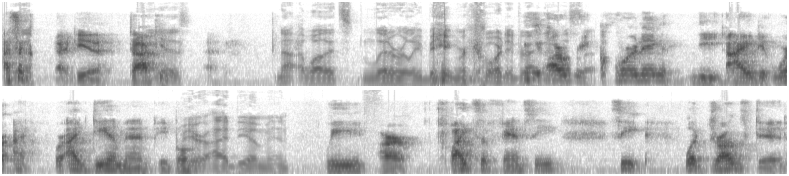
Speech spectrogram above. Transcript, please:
That's Yeah. a good idea. It Document. is. No, well, it's literally being recorded right We now. are so recording the idea. We're we're idea men, people. your idea, man. We are flights of fancy. See, what drugs did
